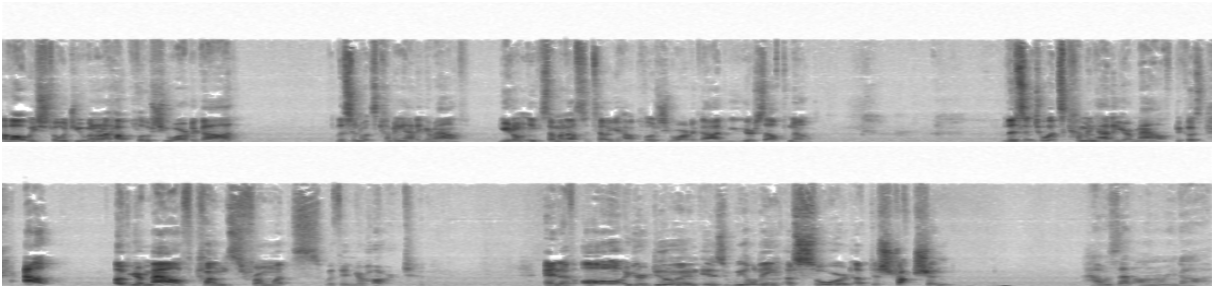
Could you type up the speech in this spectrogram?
I've always told you, I don't know how close you are to God. Listen to what's coming out of your mouth. You don't need someone else to tell you how close you are to God. You yourself know. Listen to what's coming out of your mouth because out of your mouth comes from what's within your heart. And if all you're doing is wielding a sword of destruction, how is that honoring God?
